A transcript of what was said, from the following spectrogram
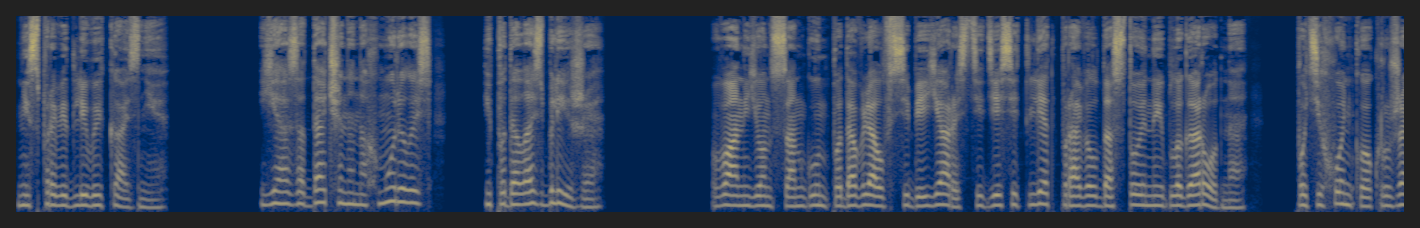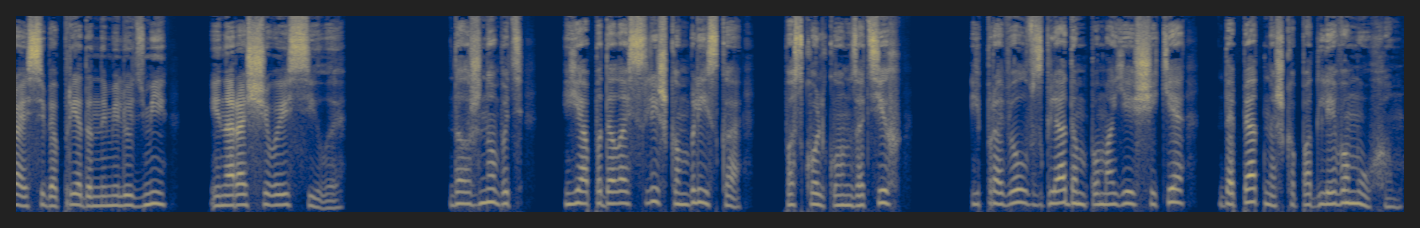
несправедливой казни. Я озадаченно нахмурилась и подалась ближе. Ван Йон Сангун подавлял в себе ярость и десять лет правил достойно и благородно, потихоньку окружая себя преданными людьми и наращивая силы. Должно быть, я подалась слишком близко, поскольку он затих и провел взглядом по моей щеке до пятнышка под левым ухом.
